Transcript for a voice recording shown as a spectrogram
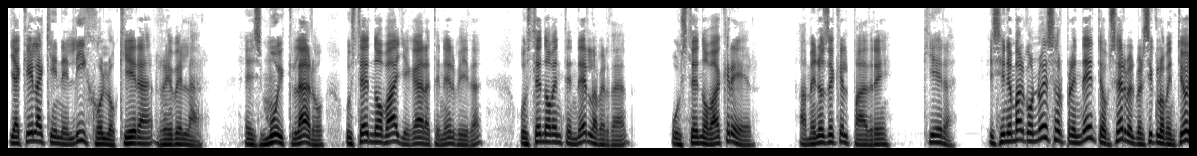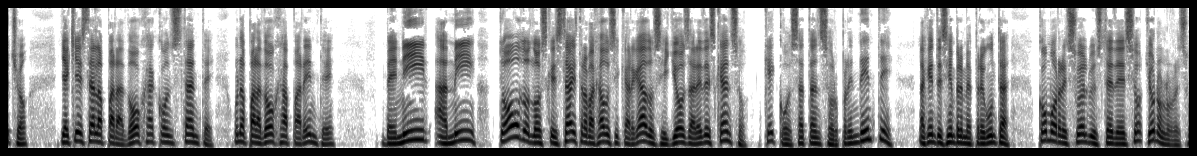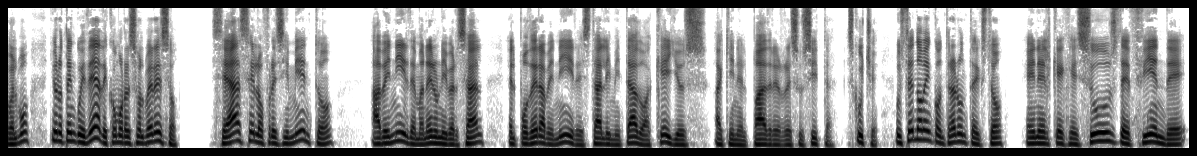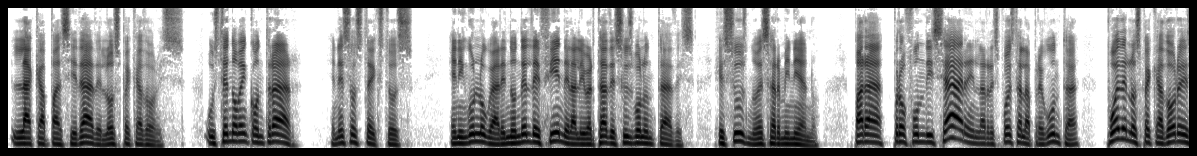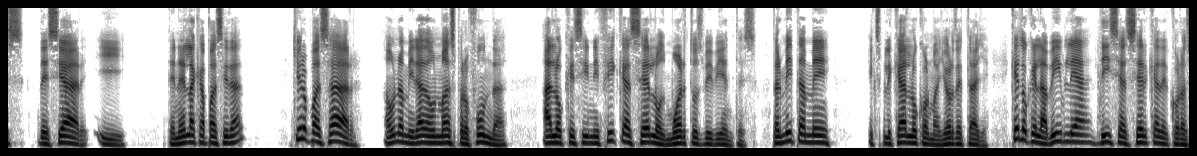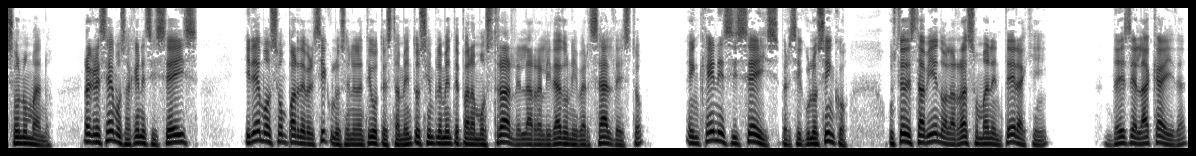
y aquel a quien el Hijo lo quiera revelar. Es muy claro, usted no va a llegar a tener vida, usted no va a entender la verdad, usted no va a creer, a menos de que el Padre quiera. Y sin embargo, no es sorprendente, observe el versículo 28, y aquí está la paradoja constante, una paradoja aparente. Venid a mí todos los que estáis trabajados y cargados, y yo os daré descanso. ¡Qué cosa tan sorprendente! La gente siempre me pregunta, ¿cómo resuelve usted eso? Yo no lo resuelvo. Yo no tengo idea de cómo resolver eso. Se hace el ofrecimiento a venir de manera universal. El poder a venir está limitado a aquellos a quien el Padre resucita. Escuche, usted no va a encontrar un texto en el que Jesús defiende la capacidad de los pecadores. Usted no va a encontrar en esos textos en ningún lugar en donde Él defiende la libertad de sus voluntades. Jesús no es arminiano. Para profundizar en la respuesta a la pregunta, ¿pueden los pecadores desear y tener la capacidad? Quiero pasar a una mirada aún más profunda a lo que significa ser los muertos vivientes. Permítame explicarlo con mayor detalle. ¿Qué es lo que la Biblia dice acerca del corazón humano? Regresemos a Génesis 6. Iremos a un par de versículos en el Antiguo Testamento simplemente para mostrarle la realidad universal de esto. En Génesis 6, versículo 5, Usted está viendo a la raza humana entera aquí, desde la caída.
